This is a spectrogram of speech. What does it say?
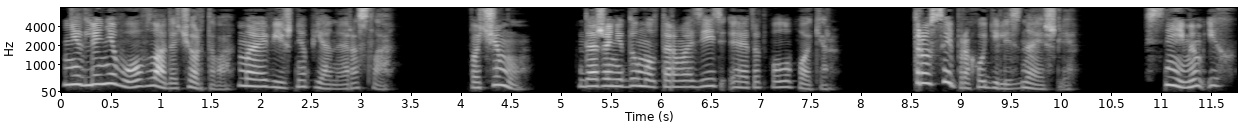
Не для него, Влада чертова, моя вишня пьяная росла. Почему? Даже не думал тормозить этот полупокер. Трусы прохудились, знаешь ли. Снимем их,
